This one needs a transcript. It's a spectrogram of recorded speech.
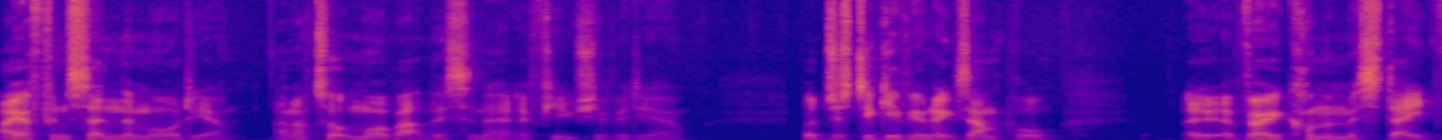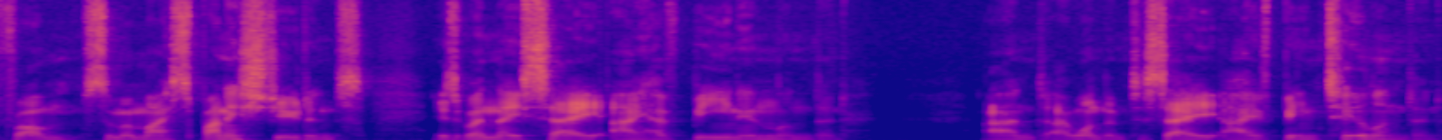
I often send them audio. And I'll talk more about this in a, a future video. But just to give you an example, a, a very common mistake from some of my Spanish students is when they say, I have been in London. And I want them to say, I have been to London.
